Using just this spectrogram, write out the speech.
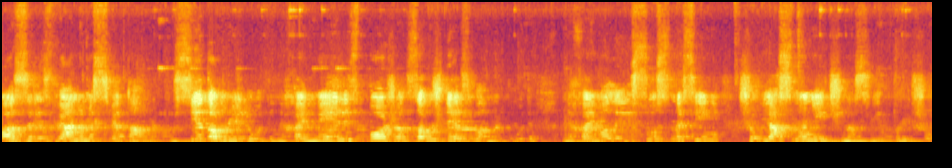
вас з різдвяними святами. Усі добрі люди, нехай милість Божа завжди з вами буде. Нехай малий Ісус на сіні, що в ясну ніч на світ прийшов.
